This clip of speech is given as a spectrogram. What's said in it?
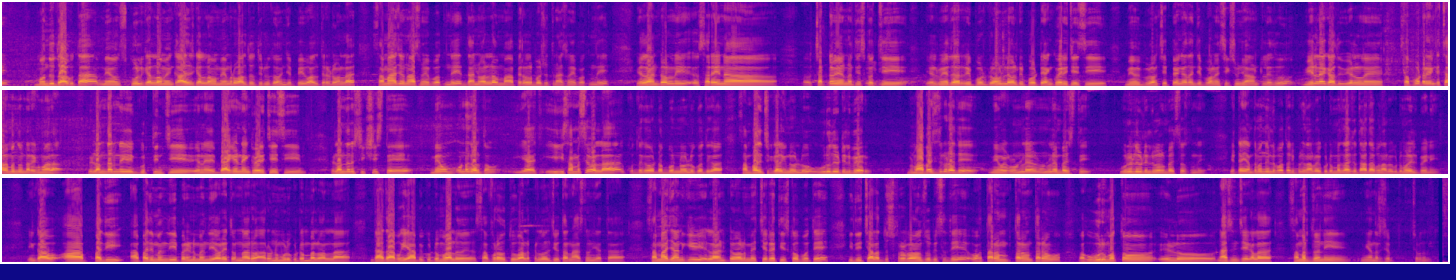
మందు తాగుతా మేము స్కూల్కి వెళ్ళాం మేము కాలేజీకి వెళ్ళాం మేము కూడా వాళ్ళతో తిరుగుతామని చెప్పి వాళ్ళు తిరగడం వల్ల సమాజం నాశనం అయిపోతుంది. దానివల్ల మా పిల్లల భవిష్యత్తు నాశనం అయిపోతుంది. ఇలాంటి వాళ్ళని సరైన చట్టం ఏమైనా తీసుకొచ్చి వీళ్ళ మీద report ground level report enquiry చేసి మేము ఇప్పుడు చెప్పాం కదని చెప్పి వాళ్ళని శిక్షణ అనట్లేదు. వీళ్ళనే కాదు వీళ్ళని సపోర్టర్ ఇంకా చాలామంది ఉన్నారు ఎగమాల. వీళ్ళందరినీ గుర్తించి వీళ్ళని బ్యాక్ అండ్ ఎంక్వైరీ చేసి వీళ్ళందరినీ శిక్షిస్తే మేము ఉండగలుగుతాం. ఈ- ఈ సమస్య వల్ల కొద్దిగా డబ్బున్న వాళ్ళు కొద్దిగా సంపాదించగలిగిన వాళ్ళు ఊరు వెళ్ళిపోయారు. ఇప్పుడు మా పరిస్థితి కూడా అదే. మేము అక్కడ ఉండలే ఉండలేని పరిస్థితి. ఊరు వదిలి వెళ్ళిపోయిన పరిస్థితి వస్తుంది. ఇట్లా ఎంతమంది వెళ్ళిపోతారు? ఇప్పుడు నలభై కుటుంబాల దాకా దాదాపు నలభై కుటుంబాలు వెళ్ళిపోయినాయి. ఇంకా ఆ పది ఆ పది మంది పన్నెండు మంది ఎవరైతే ఉన్నారో ఆ రెండు మూడు కుటుంబాల వల్ల దాదాపుగా యాభై కుటుంబాలు సఫర్ అవుతూ వాళ్ళ పిల్లల జీవితాలు నాశనం చేస్తా సమాజానికి ఇలాంటి వాళ్ళ మీద చర్య తీసుకోకపోతే ఇది చాలా దుష్ప్రభావం చూపిస్తుంది. ఒక తరం తరం తరం ఒక ఊరు మొత్తం వీళ్ళు నాశనం చేయగల సమర్థులని మీ అందరూ చెప్ చెప్పండి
